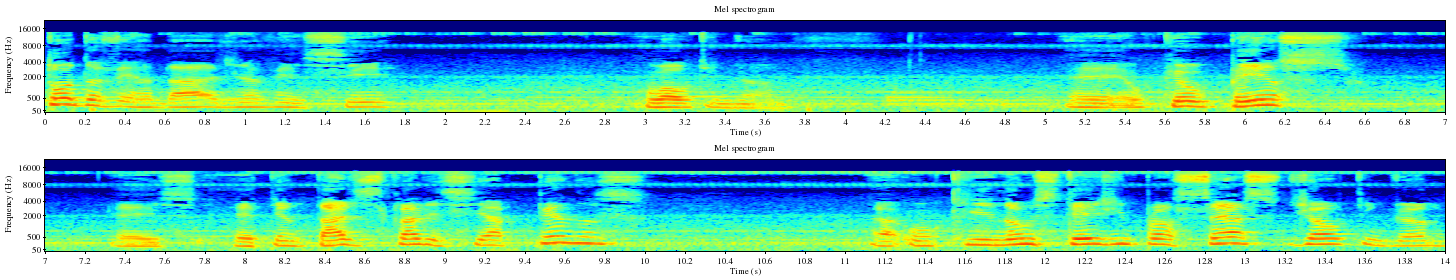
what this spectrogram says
toda a verdade a vencer o auto-engano. É, o que eu penso é, é tentar esclarecer apenas é, o que não esteja em processo de auto-engano.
